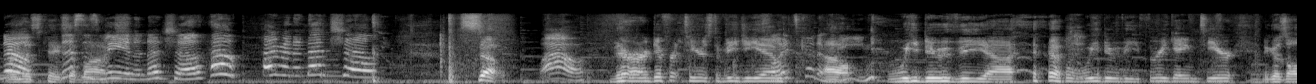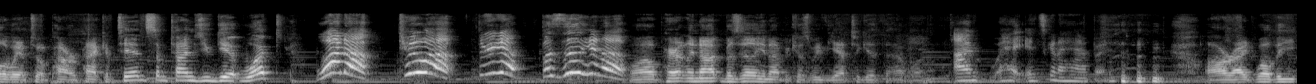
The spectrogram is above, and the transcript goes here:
No, in this case, this is me in a nutshell. Help! I'm in a nutshell. So, Wow. there are different tiers to VGM. Floyd's kinda Uh, mean. We do the uh, we do the three game tier. It goes all the way up to a power pack of ten. Sometimes you get what? One up, two up, three up, bazillion up. Well, apparently not bazillion up because we've yet to get that one. I'm. Hey, it's gonna happen. All right. Well, the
